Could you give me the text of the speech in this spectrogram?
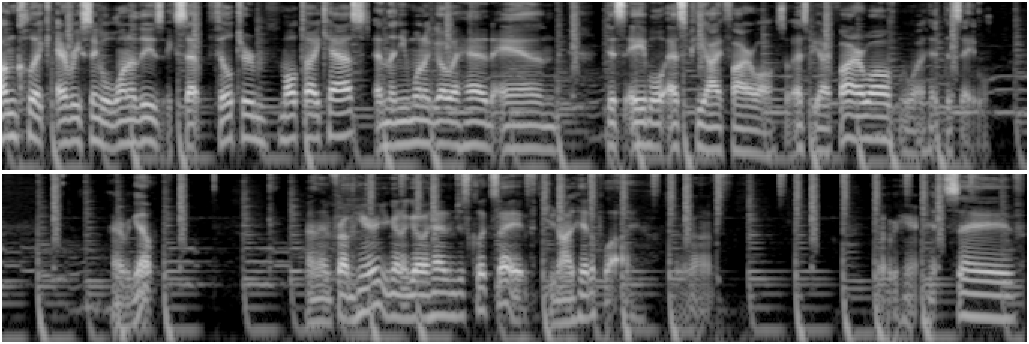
unclick every single one of these except filter multicast, and then you want to go ahead and disable SPI firewall. So SPI firewall, we want to hit disable. There we go. And then from here, you're going to go ahead and just click save. Do not hit apply. So we're to over here and hit save.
